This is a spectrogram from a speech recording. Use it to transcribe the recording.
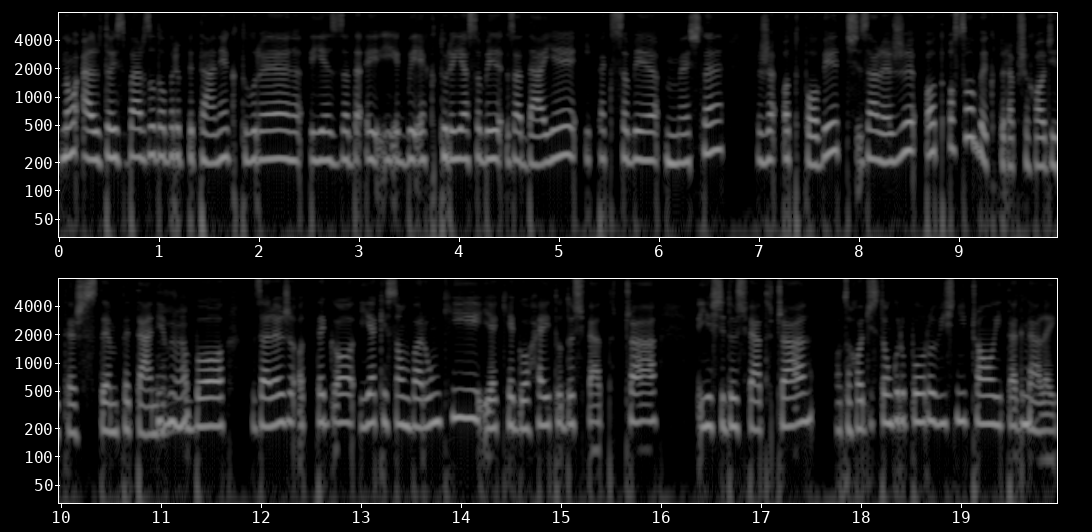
No, ale to jest bardzo dobre pytanie, które jest jakby, które ja sobie zadaję i tak sobie myślę, że odpowiedź zależy od osoby, która przychodzi też z tym pytaniem, mhm. bo zależy od tego, jakie są warunki, jakiego hejtu doświadcza, jeśli doświadcza, o co chodzi z tą grupą rówieśniczą i tak mhm. dalej.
